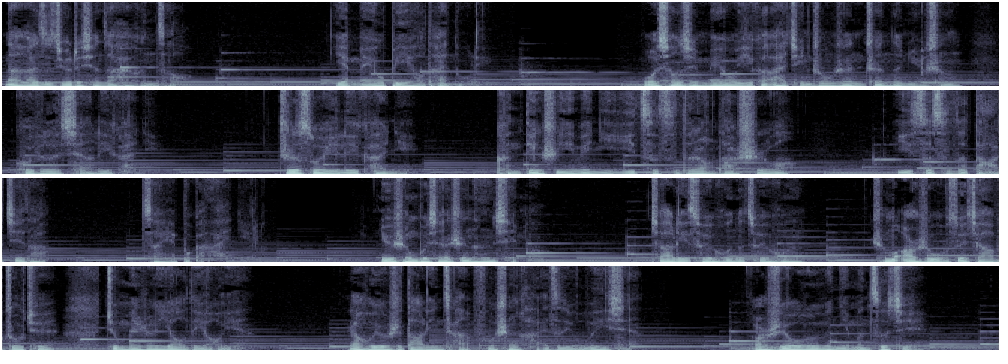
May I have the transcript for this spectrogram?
男孩子觉得现在还很早，也没有必要太努力。我相信没有一个爱情中认真的女生会为了钱离开你。之所以离开你，肯定是因为你一次次的让他失望，一次次的打击他，再也不敢爱你了。女生不现实能行吗？家里催婚的催婚，什么二十五岁嫁不出去就没人要的谣言，然后又是大龄产妇生孩子有危险，而是要问问你们自己，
